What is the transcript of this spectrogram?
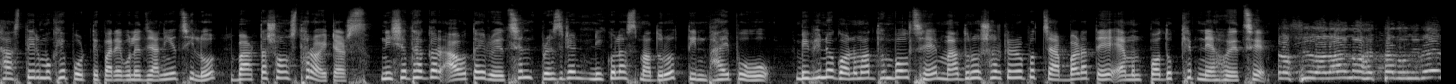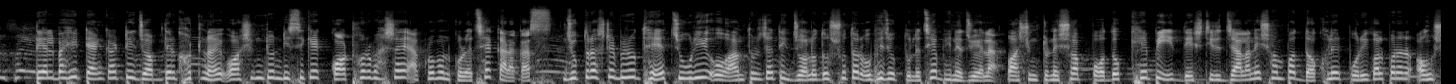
শাস্তির মুখে পড়তে পারে বলে জানিয়েছিল বার্তা সংস্থা রয়টার্স। নিষেধাজ্ঞার আওতায় রয়েছেন প্রেসিডেন্ট নিকোলাস মাদুরো, তিন ভাইপো বিভিন্ন গণমাধ্যম বলছে, মাদুরো সরকারের উপর চাপ বাড়াতে এমন পদক্ষেপ নেওয়া হয়েছে। তেলবাহী ট্যাঙ্কারটি জব্দের ঘটনায় ওয়াশিংটন ডিসিকে কঠোর ভাষায় আক্রমণ করেছে কারাকাস। যুক্তরাষ্ট্রের বিরুদ্ধে চুরি ও আন্তর্জাতিক জলদস্যুতার অভিযোগ তুলেছে ভেনেজুয়েলা। ওয়াশিংটনের সব পদক্ষেপই দেশটির জ্বালানি সম্পদ দখলের পরিকল্পনার অংশ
